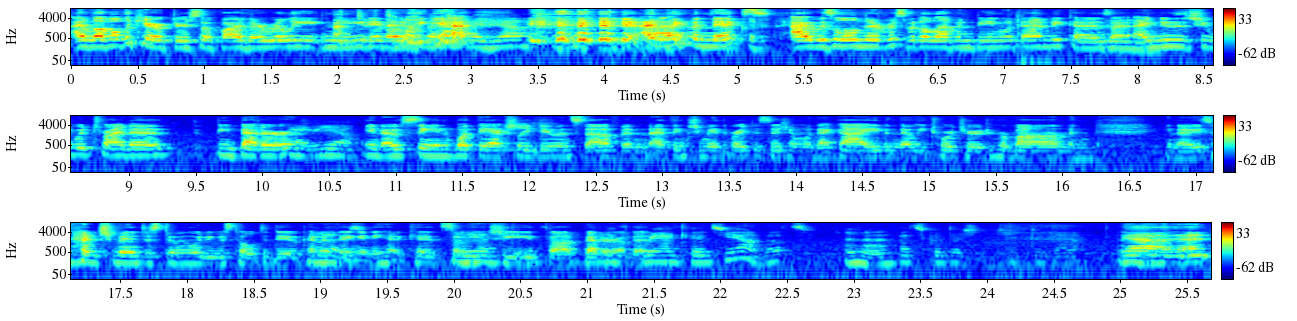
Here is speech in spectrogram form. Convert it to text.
I love all the characters so far. They're really neat, do and I like yeah. Yeah. I like the mix. I was a little nervous with Eleven being with them because I, I Mm. knew that she would try to be better Right, yeah. you know, seeing what they actually do and stuff. And I think she made the right decision with that guy, even though he tortured her mom and, you know, he's a henchman, just doing what he was told to do, kind of thing. And he had kids, so He he, had she kids. thought better of it. Grandkids, yeah, that's hmm that's good that she she did that. Yeah, and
